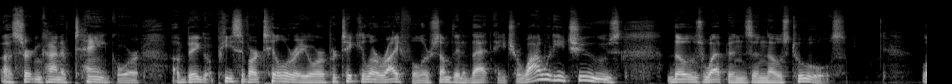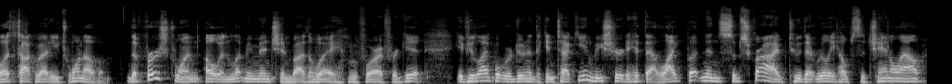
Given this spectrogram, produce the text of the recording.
a certain kind of tank or a big piece of artillery or a particular rifle or something of that nature. Why would he choose those weapons and those tools? Well, let's talk about each one of them. The first one, oh, and let me mention, by the way, before I forget, if you like what we're doing at the Kentuckian, be sure to hit that like button and subscribe too. That really helps the channel out.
